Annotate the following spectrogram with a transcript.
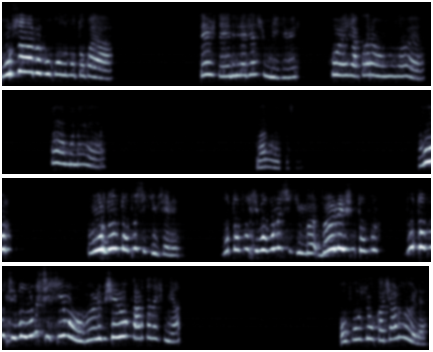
vursana be bu kolumu topa ya. De işte yenileceğiz şimdi 2-1. Koyacaklar ağzımıza be. Amına ya. Ver buraya pasını. Vur. Vurduğun topu sikeyim senin. Bu topu sibobunu sikeyim. Böyle, işin topu. Bu topu sibobunu sikeyim ama böyle bir şey yok arkadaşım ya. O pozisyon kaçar mı öyle?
